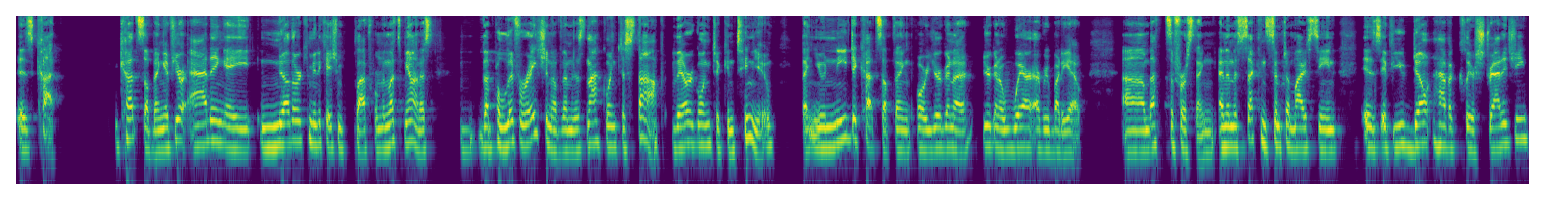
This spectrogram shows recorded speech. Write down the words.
is cut. Cut something. If you're adding a, another communication platform, and let's be honest, the proliferation of them is not going to stop. They're going to continue. Then you need to cut something, or you're gonna you're gonna wear everybody out. Um, that's the first thing. And then the second symptom I've seen is if you don't have a clear strategy,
